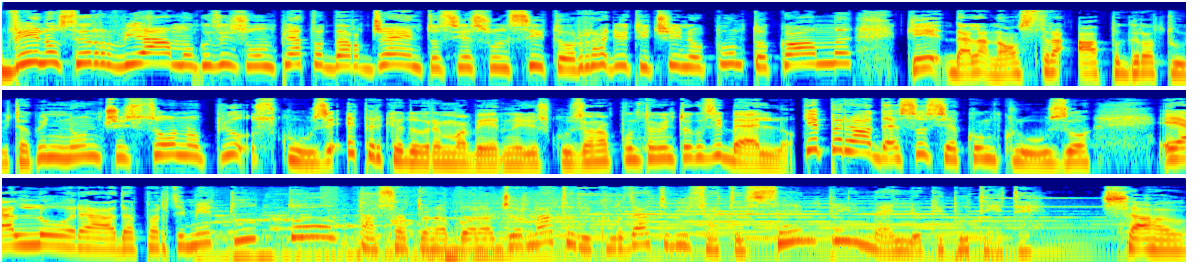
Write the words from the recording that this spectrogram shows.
Ve lo serviamo così su un piatto d'argento sia sul sito radioticino.com che dalla nostra app gratuita, quindi non ci sono più scuse. E perché dovremmo averne di scuse? È un appuntamento così bello. Che però adesso si è concluso. E allora da parte mia è tutto, passate una buona giornata, ricordatevi fate sempre il meglio che potete. Ciao!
